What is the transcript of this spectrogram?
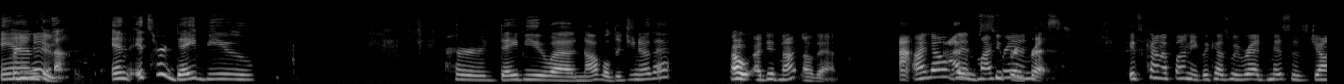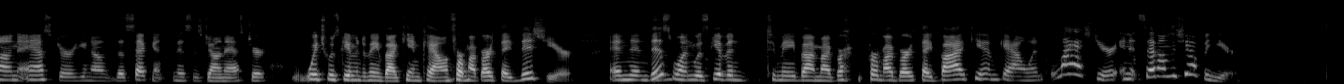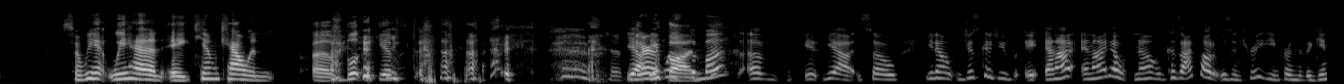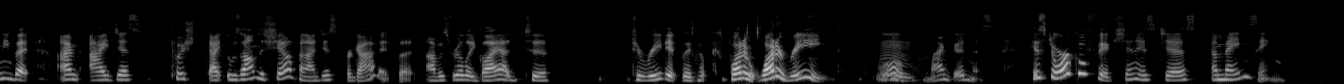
And new. uh, and it's her debut. Her debut uh, novel. Did you know that? Oh, I did not know that. I- I know that I'm my super friend. impressed. It's kind of funny because we read Mrs. John Astor, you know, the second Mrs. John Astor, which was given to me by Kim Cowan for my birthday this year, and then this Mm-hmm. one was given to me by my for my birthday by Kim Cowan last year, and it sat on the shelf a year. So we we had a Kim Cowan uh, book gift. yeah it was the month of it, yeah so you know just because you and i and i don't know because i thought it was intriguing from the beginning but i'm i just pushed I, it was on the shelf and i just forgot it but i was really glad to to read it because what a what a read oh Mm. my goodness historical fiction is just amazing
